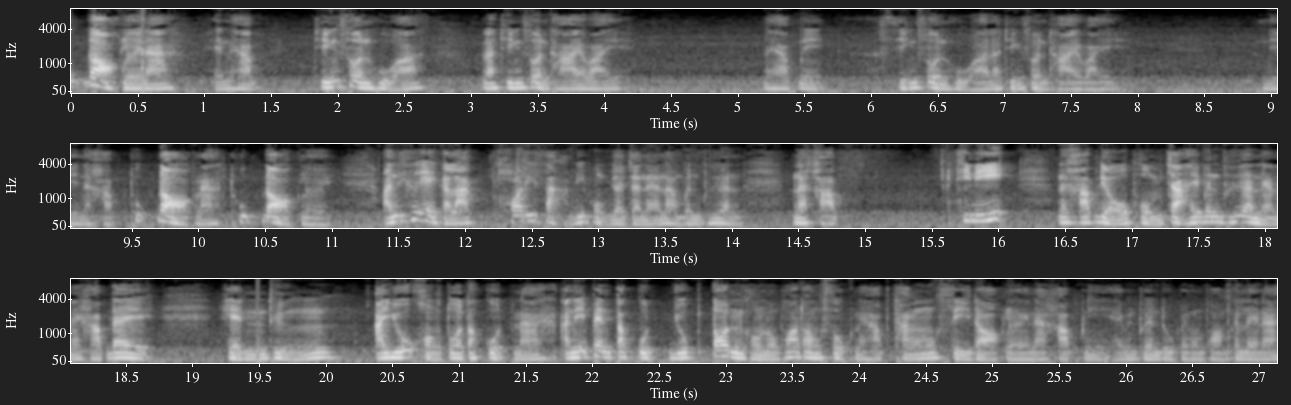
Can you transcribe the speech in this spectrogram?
ทุกดอกเลยนะ เห็นไหมครับ ทิ้งส่วนหัวและทิ้งส่วนท้ายไว้ นะครับนี่ ทิ้งส่วนหัวและทิ้งส่วนท้ายไว้ นี่นะครับ ทุกดอกนะ ทุกดอกเลย อันนี้คือเอกลักษณ์ข้อที่สามที่ผมอยากจะแนะนำเพื่อนๆนะครับ ทีนี้นะครับ เดี๋ยวผมจะให้เพื่อนๆเนี่ยนะครับ ได้เห็นถึงอายุของตัวตะกุดนะ อันนี้เป็นตะกุดยุคต้นของหลวงพ่อทองสุกนะครับ ทั้งสี่ดอกเลยนะครับ นี่ให้เพื่อนๆดูไปพร้อมๆกันเลยนะ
